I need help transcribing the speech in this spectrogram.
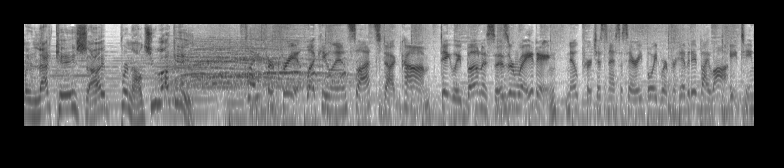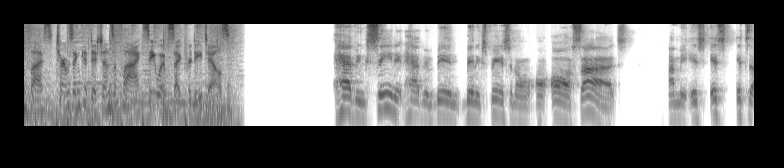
In that case, I pronounce you lucky. Play for free at LuckyLandSlots.com. Daily bonuses are waiting. No purchase necessary. Void where prohibited by law. 18 plus. Terms and conditions apply. See website for details. having seen it, having been been experiencing on, on all sides, I mean, it's it's it's an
